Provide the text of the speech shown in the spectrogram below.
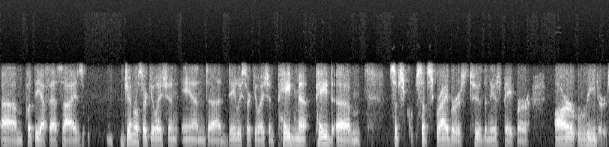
um, put the FSIs, general circulation and uh, daily circulation, paid me- paid um, subscri- subscribers to the newspaper are readers.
